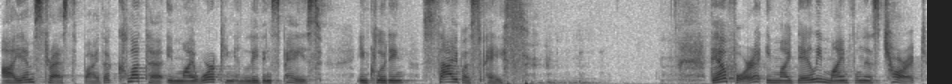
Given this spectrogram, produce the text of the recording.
I am stressed by the clutter in my working and living space, including cyberspace. Therefore, in my daily mindfulness chart,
